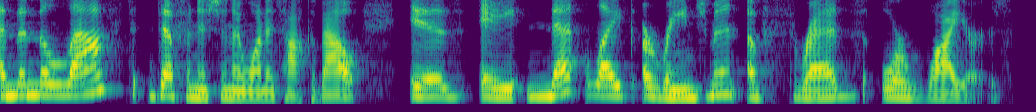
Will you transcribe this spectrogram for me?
And then the last definition I want to talk about is a net like arrangement of threads or wires.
